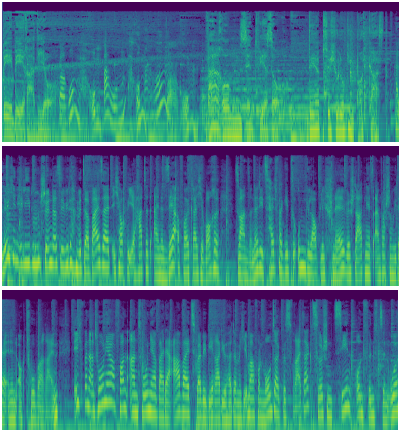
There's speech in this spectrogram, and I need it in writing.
BB Radio. Warum? Warum? Warum? Warum? Warum? Warum sind wir so? Der Psychologie-Podcast. Hallöchen, ihr Lieben. Schön, dass ihr wieder mit dabei seid. Ich hoffe, ihr hattet eine sehr erfolgreiche Woche. Das ist Wahnsinn, ne? Die Zeit vergeht so unglaublich schnell. Wir starten jetzt einfach schon wieder in den Oktober rein. Ich bin Antonia von Antonia bei der Arbeit. Bei BB Radio hört er mich immer von Montag bis Freitag zwischen 10 und 15 Uhr.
